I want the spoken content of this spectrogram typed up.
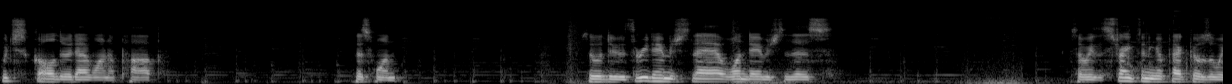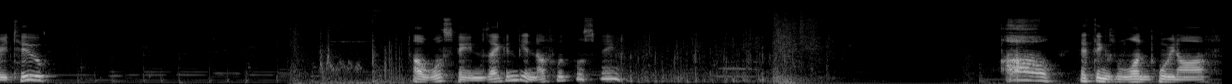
Which skull did I want to pop? This one. So we'll do three damage to that, one damage to this. So the strengthening effect goes away too. Oh, Wolfsbane. Is that going to be enough with Wolfsbane? Oh, that thing's one point off.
